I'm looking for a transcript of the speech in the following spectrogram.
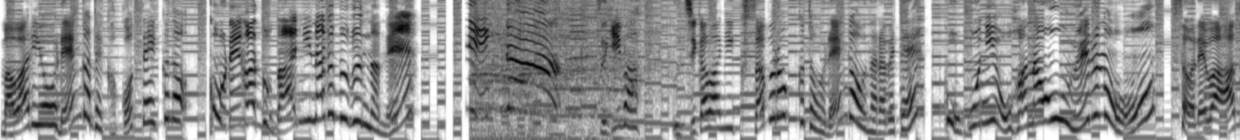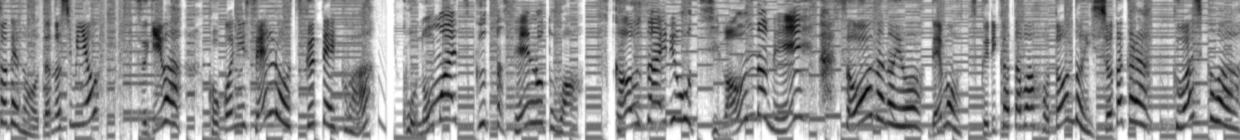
周りをレンガで囲っていくの。これが土台になる部分だね次は内側に草ブロックとレンガを並べて。ここにお花を植えるの？それは後でのお楽しみよ。次はここに線路を作っていくわ。この前作った線路とは使う材料違うんだね。そうなのよ。でも作り方はほとんど一緒だから詳しくは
